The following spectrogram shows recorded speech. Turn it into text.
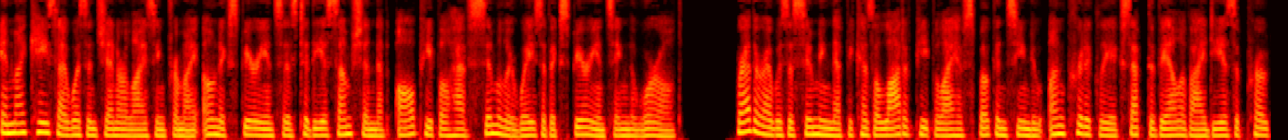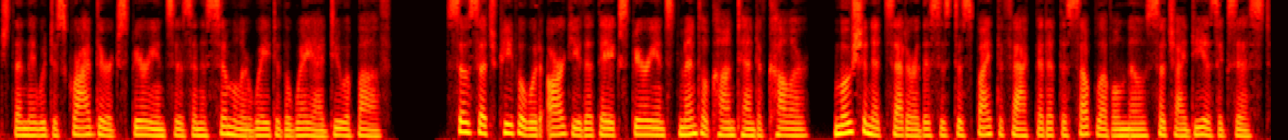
In my case, I wasn't generalizing from my own experiences to the assumption that all people have similar ways of experiencing the world. Rather, I was assuming that because a lot of people I have spoken seem to uncritically accept the veil of ideas approach, then they would describe their experiences in a similar way to the way I do above. So, such people would argue that they experienced mental content of color, motion, etc. This is despite the fact that at the sublevel no such ideas exist.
